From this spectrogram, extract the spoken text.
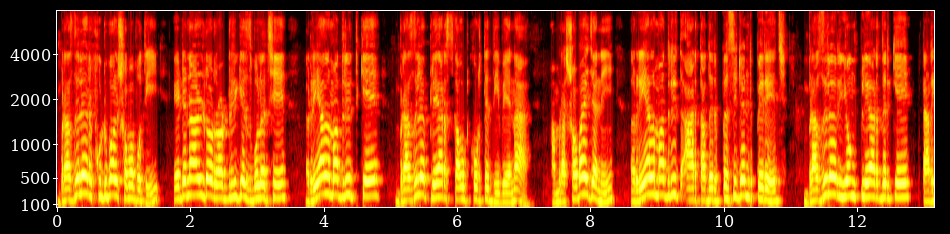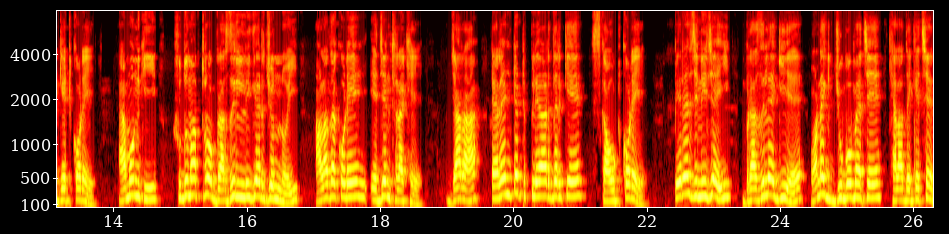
ব্রাজিলের ফুটবল সভাপতি এডেনাল্ডো রড্রিগেজ বলেছে, রিয়াল মাদ্রিদকে ব্রাজিলে প্লেয়ার স্কাউট করতে দিবে না। আমরা সবাই জানি, রিয়াল মাদ্রিদ আর তাদের প্রেসিডেন্ট পেরেজ ব্রাজিলের ইয়ং প্লেয়ারদেরকে টার্গেট করে। এমনকি শুধুমাত্র ব্রাজিল লিগের জন্যই আলাদা করে এজেন্ট রাখে, যারা ট্যালেন্টেড প্লেয়ারদেরকে স্কাউট করে। পেরেজ নিজেই ব্রাজিলে গিয়ে অনেক যুব ম্যাচে খেলা দেখেছেন।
